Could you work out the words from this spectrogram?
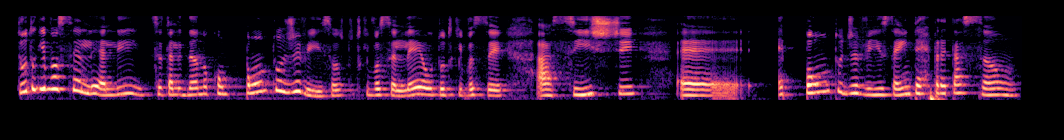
Tudo que você lê ali, você está lidando com pontos de vista. Ou tudo que você lê, ou tudo que você assiste, é, é ponto de vista, é interpretação.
